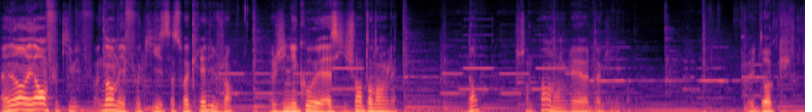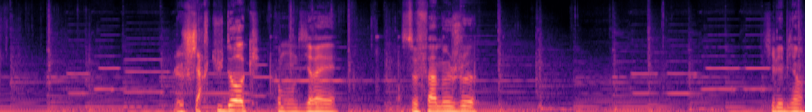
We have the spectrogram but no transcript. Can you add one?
Ah non, mais non, faut qu'il, non, mais faut qu'il ça soit crédible, genre. Le gynéco, est-ce qu'il chante en anglais? Non, il chante pas en anglais, le doc gynéco. Le doc. Le charcu doc, comme on dirait, dans ce fameux jeu. Qu'il est bien.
